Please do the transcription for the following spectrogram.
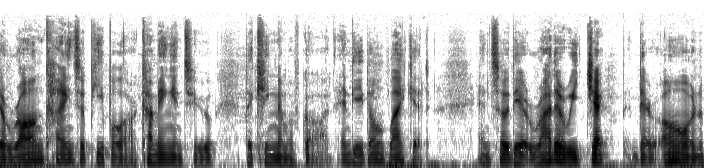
The wrong kinds of people are coming into the kingdom of God, and they don't like it. And so they rather reject their own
